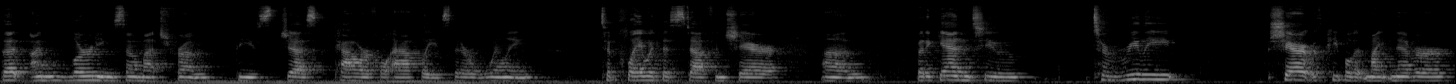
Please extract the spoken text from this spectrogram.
That I'm learning so much from these just powerful athletes that are willing to play with this stuff and share. Um, but again, to to really share it with people that might never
